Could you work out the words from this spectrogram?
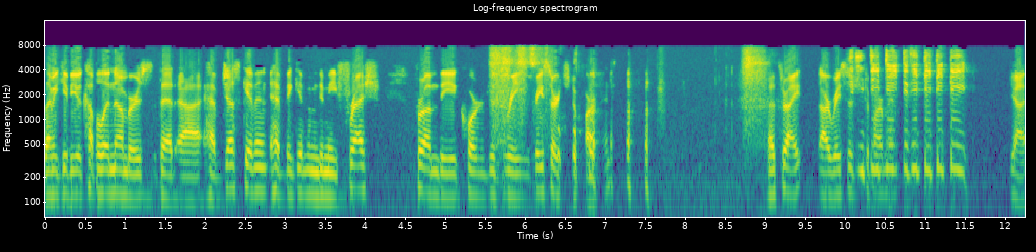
let me give you a couple of numbers that uh, have just given have been given to me fresh from the quarter to three research department. That's right, our research department. Yeah,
